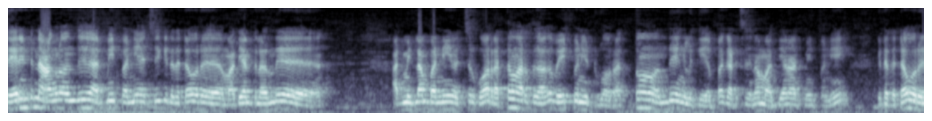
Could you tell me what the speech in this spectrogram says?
சரின்ட்டு நாங்களும் வந்து அட்மிட் பண்ணியாச்சு. கிட்டத்தட்ட ஒரு மத்தியானத்துலேருந்து அட்மிட்லாம் பண்ணி வச்சுருக்கோம். ரத்தம் வரதுக்காக வெயிட் பண்ணிகிட்ருக்கோம் ரத்தம் வந்து எங்களுக்கு எப்போ கிடச்சிதுன்னா மத்தியானம் அட்மிட் பண்ணி கிட்டத்தட்ட ஒரு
